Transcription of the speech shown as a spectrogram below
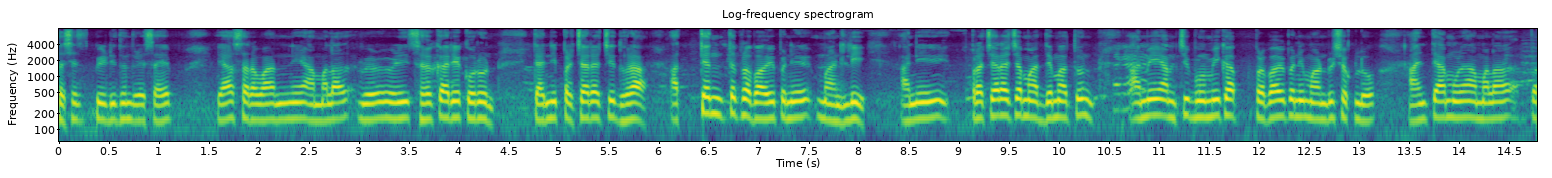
तसेच पी डी धुंदळे साहेब या सर्वांनी आम्हाला वेळोवेळी सहकार्य करून त्यांनी प्रचाराची धुरा अत्यंत प्रभावीपणे मांडली आणि प्रचाराच्या माध्यमातून आम्ही आमची भूमिका प्रभावीपणे मांडू शकलो आणि त्यामुळं आम्हाला प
